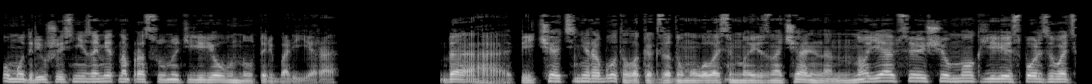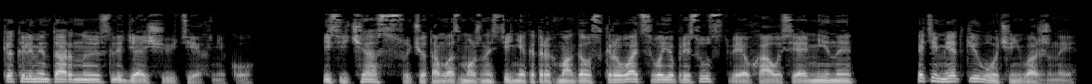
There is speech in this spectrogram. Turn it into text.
умудрившись незаметно просунуть ее внутрь барьера. Да, печать не работала, как задумывалось мной изначально, но я все еще мог ее использовать как элементарную следящую технику. И сейчас, с учетом возможностей некоторых магов скрывать свое присутствие в хаосе амины, эти метки очень важны.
